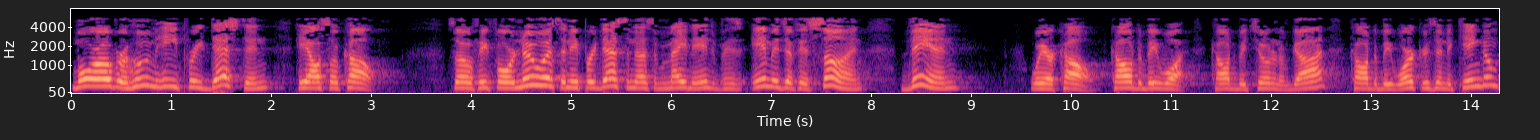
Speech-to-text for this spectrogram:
Moreover, whom he predestined, he also called. So if he foreknew us and he predestined us and made in the image of his son, then we are called. Called to be what? Called to be children of God, called to be workers in the kingdom,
